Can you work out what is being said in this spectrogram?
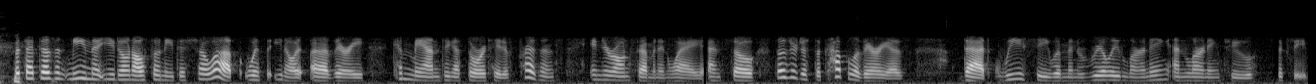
but that doesn't mean that you don't also need to show up with, you know, a, a very commanding, authoritative presence in your own feminine way. And so those are just a couple of areas that we see women really learning and learning to succeed.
